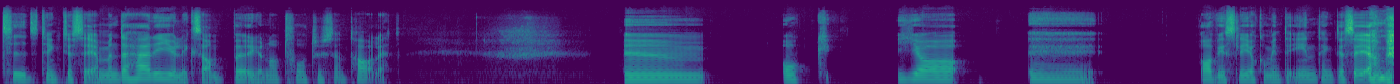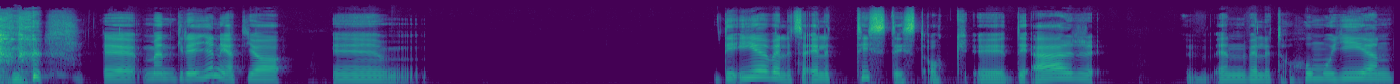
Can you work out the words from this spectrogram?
tid tänkte jag säga. Men det här är ju liksom början av 2000-talet. Um, och jag... Uh, obviously, jag kom inte in tänkte jag säga. Men, eh, men grejen är att jag... Uh, det är väldigt så elitistiskt och uh, det är en väldigt homogen,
